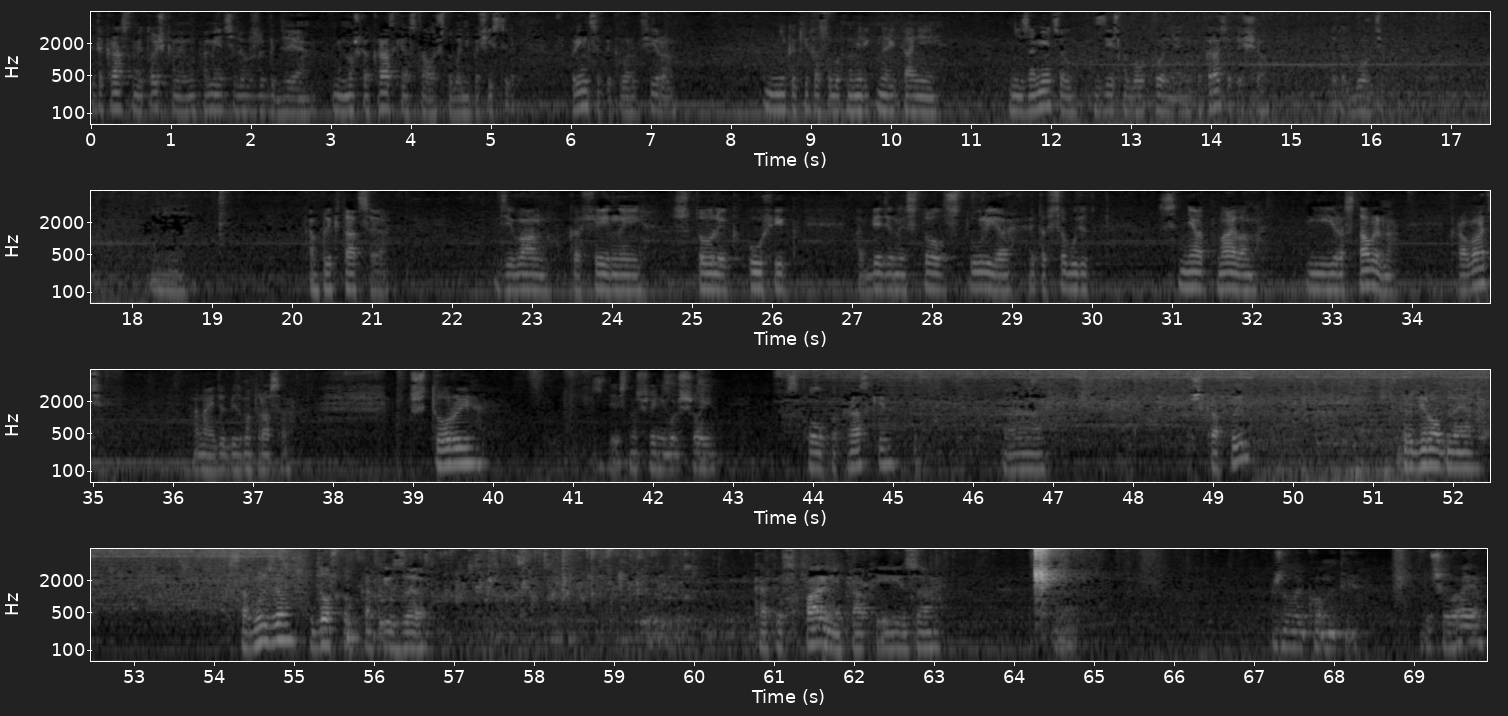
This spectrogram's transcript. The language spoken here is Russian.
какими-то красными точками мы пометили уже, где немножко краски осталось, чтобы они почистили. В принципе, квартира никаких особых нареканий не заметил. Здесь на балконе они покрасят еще этот бортик. Комплектация. Диван, кофейный столик, пуфик, обеденный стол, стулья. Это все будет снят найлон и расставлено. Кровать. Она идет без матраса. Шторы. Здесь нашли небольшой скол покраски. А, Шкафы гардеробные. Санузел. Доступ как из как из спальни, как и из э, жилой комнаты. Душевая.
